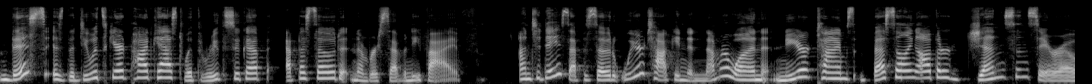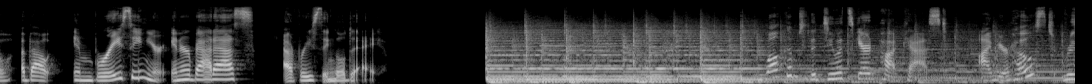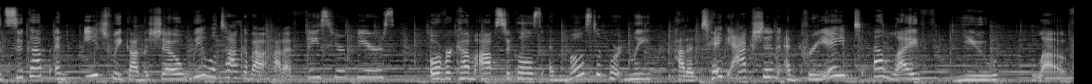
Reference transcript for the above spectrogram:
This is the Do It Scared podcast with Ruth Soukup, episode number 75. On today's episode, we're talking to number one New York Times bestselling author Jen Sincero about embracing your inner badass every single day. Welcome to the Do It Scared podcast. I'm your host, Ruth Soukup, and each week on the show, we will talk about how to face your fears, overcome obstacles, and most importantly, how to take action and create a life you love.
